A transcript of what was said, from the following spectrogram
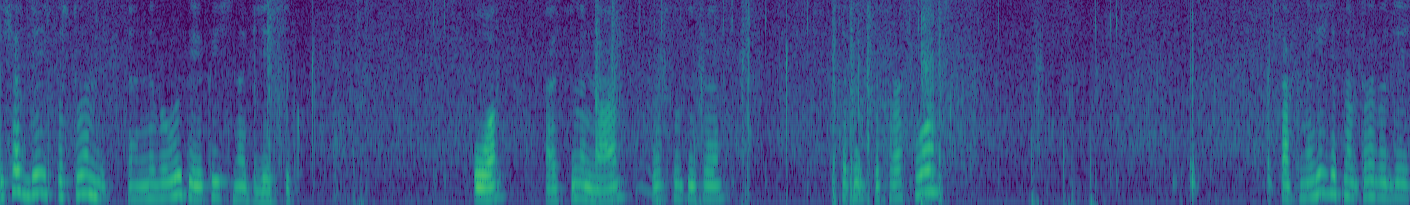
І зараз десь построїмо е, невеликий якийсь навісик. О, а, семена растут уже. Это, в принципе, хорошо. Так, навісик нам треба десь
